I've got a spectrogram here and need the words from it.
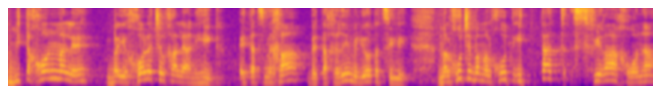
ביטחון מלא ביכולת שלך להנהיג את עצמך ואת האחרים ולהיות אצילי. מלכות שבמלכות היא תת ספירה אחרונה,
